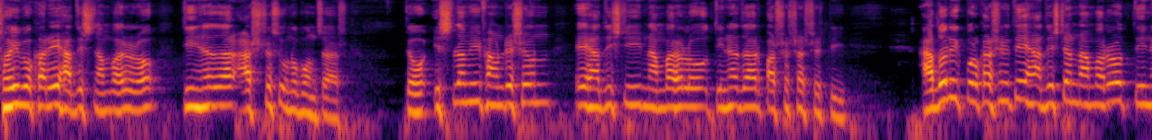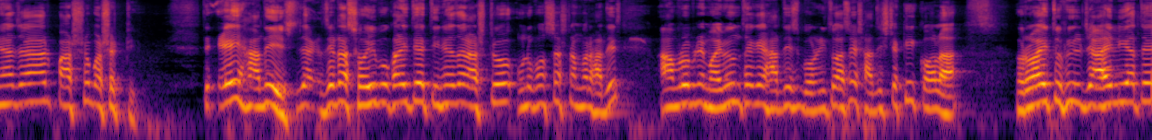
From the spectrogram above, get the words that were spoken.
সহি বোখারি, হাদিস নাম্বার হলো তিন হাজার আটশোশো উনপঞ্চাশ তো ইসলামী ফাউন্ডেশন এই হাদিসটি নাম্বার হলো তিন হাজার পাঁচশো সাতষট্টি। আধুনিক প্রকাশনীতে এই হাদিসটার নাম্বার হলো তিন হাজার পাঁচশো বাষট্টি। তো এই হাদিস যেটা সহি বুখারিতে তিন হাজার আটশো উনপঞ্চাশ নম্বর হাদিস আমরবনে মাইমুন থেকে হাদিস বর্ণিত আছে। হাদিসটা কি কলা? রয় তুফিল জাহিলিয়াতে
